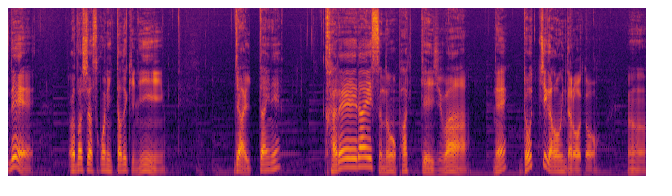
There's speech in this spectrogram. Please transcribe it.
で私はそこに行った時にじゃあ一体ねカレーライスのパッケージはねどっちが多いんだろうと、うん、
